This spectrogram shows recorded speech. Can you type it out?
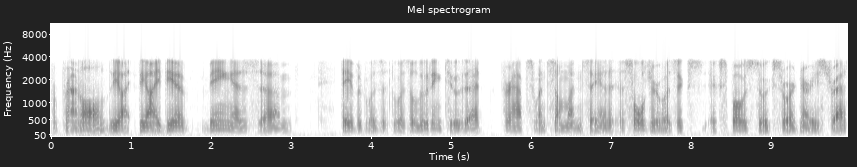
propranolol. The the idea being, as um, David was was alluding to, that perhaps when someone, say a, a soldier, was ex- exposed to extraordinary stress,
